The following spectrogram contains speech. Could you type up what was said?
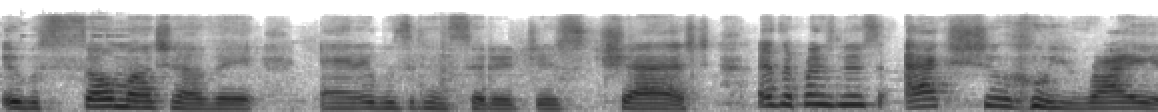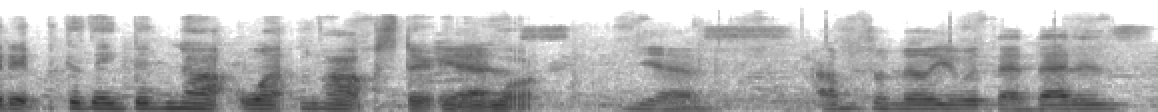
it was so much of it and it was considered just trash and the prisoners actually rioted because they did not want lobster yes. anymore Yes, I'm familiar with that. That is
